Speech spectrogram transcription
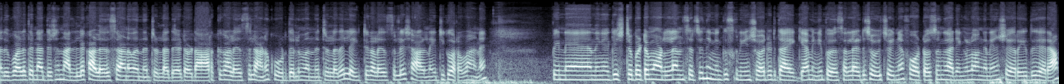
അതുപോലെ തന്നെ അത്യാവശ്യം നല്ല കളേഴ്സാണ് വന്നിട്ടുള്ളത് കേട്ടോ ഡാർക്ക് കളേഴ്സിലാണ് കൂടുതലും വന്നിട്ടുള്ളത്. ലൈറ്റ് കളേഴ്സിൽ ഷാൾനൈറ്റ് കുറവാണ്. പിന്നെ നിങ്ങൾക്ക് ഇഷ്ടപ്പെട്ട മോഡലിനനുസരിച്ച് നിങ്ങൾക്ക് സ്ക്രീൻഷോട്ട് എടുത്ത് അയക്കാം. ഇനി പേഴ്സണലായിട്ട് ചോദിച്ചു കഴിഞ്ഞാൽ ഫോട്ടോസും കാര്യങ്ങളും അങ്ങനെയും ഷെയർ ചെയ്ത് തരാം.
